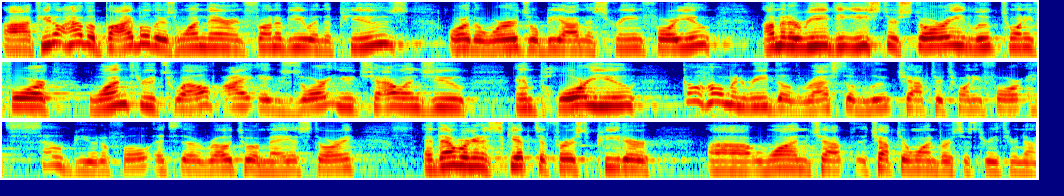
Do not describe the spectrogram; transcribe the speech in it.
Uh, if you don't have a Bible, there's one there in front of you in the pews, or the words will be on the screen for you. I'm going to read the Easter story, Luke 24, 1 through 12. I exhort you, challenge you, implore you. Go home and read the rest of Luke chapter 24. It's so beautiful. It's the road to Emmaus story. And then we're going to skip to 1 Peter uh, 1, chapter, chapter 1, verses 3 through 9.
